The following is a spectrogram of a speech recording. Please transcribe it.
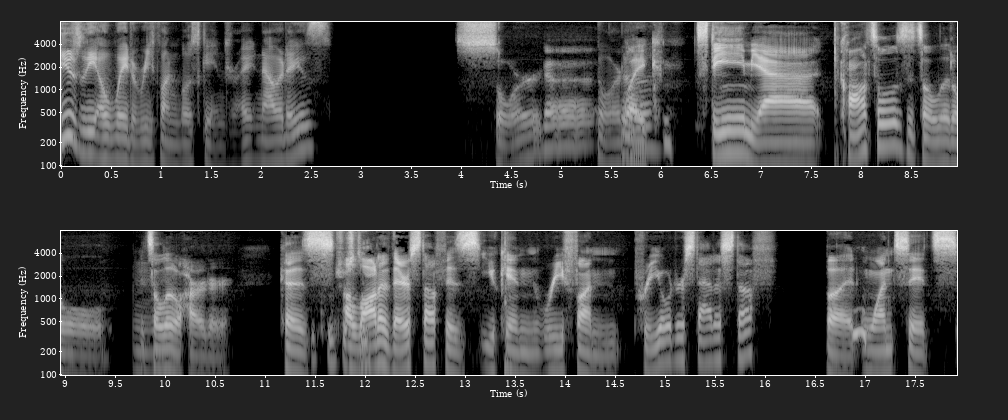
usually a way to refund most games, right? Nowadays. Sorta. Sorta. Like Steam, yeah. Consoles, it's a little it's a Mm. little harder because a lot of their stuff is you can refund pre-order status stuff, but once it's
